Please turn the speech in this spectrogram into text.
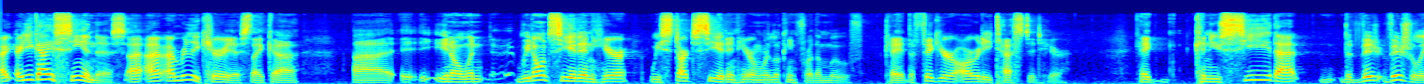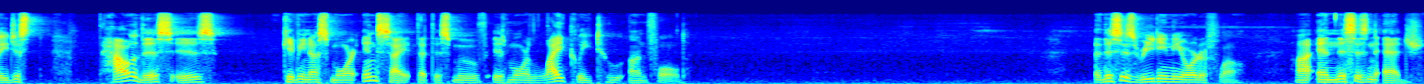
are, are you guys seeing this? I, am really curious. Like, uh, uh, you know, when we don't see it in here, we start to see it in here and we're looking for the move. Okay, the figure already tested here. Okay, can you see that the visually just how this is giving us more insight that this move is more likely to unfold? This is reading the order flow, uh, and this is an edge,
